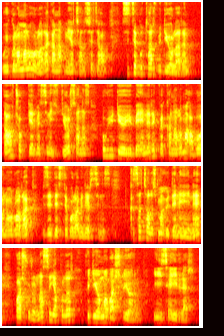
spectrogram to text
uygulamalı olarak anlatmaya çalışacağım. Siz de bu tarz videoların daha çok gelmesini istiyorsanız bu videoyu beğenerek ve kanalıma abone olarak bize destek olabilirsiniz. Kısa çalışma ödeneğine başvuru nasıl yapılır videoma başlıyorum. İyi seyirler.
